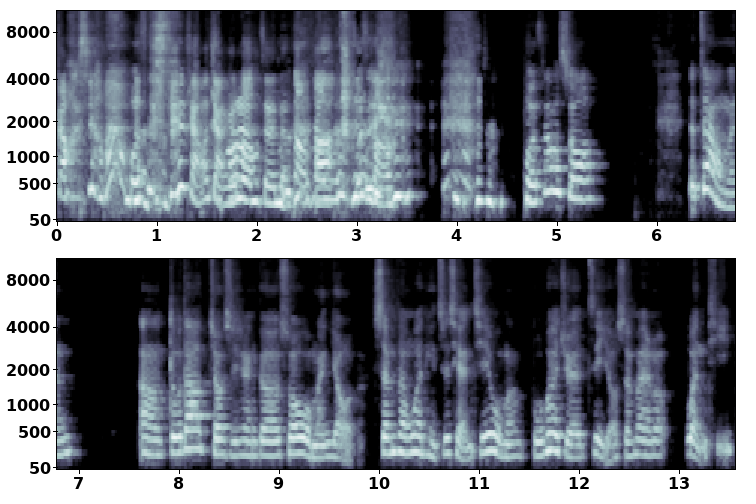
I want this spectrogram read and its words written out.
搞笑，我是先想要讲个认真的搞笑，不是，我是要说，就在我们。嗯，读到九型人格说我们有身份问题之前，其实我们不会觉得自己有身份问题，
